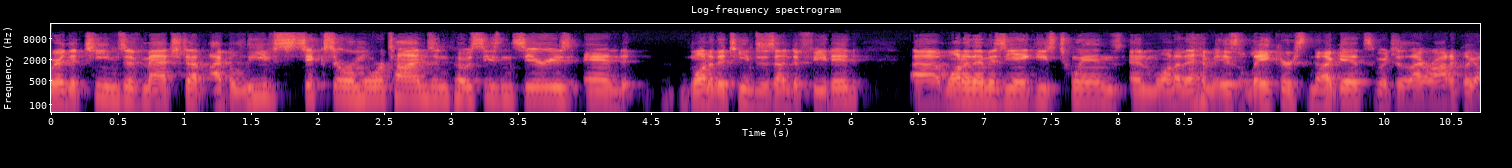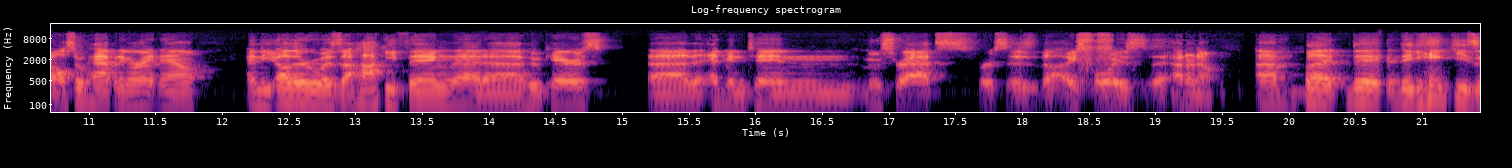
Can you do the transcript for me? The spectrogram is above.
where the teams have matched up, I believe, six or more times in postseason series, and one of the teams is undefeated. Uh, one of them is Yankees Twins, and one of them is Lakers Nuggets, which is ironically also happening right now. And the other was a hockey thing that uh, who cares? Uh, the Edmonton Moose Rats versus the Ice Boys. I don't know. Um, but the the Yankees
